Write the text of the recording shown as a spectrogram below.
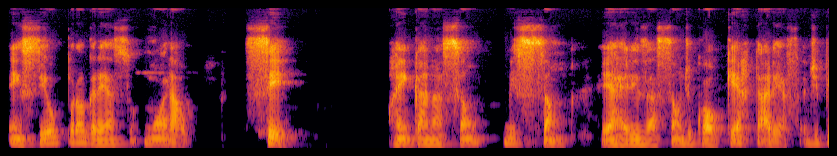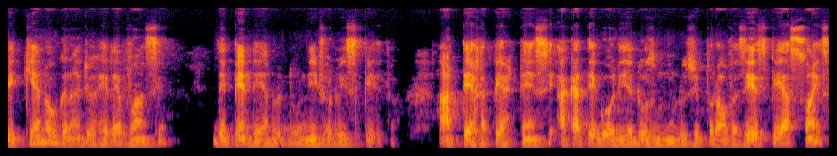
em seu progresso moral. C. Reencarnação, missão é a realização de qualquer tarefa, de pequena ou grande relevância, dependendo do nível do espírito. A Terra pertence à categoria dos mundos de provas e expiações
